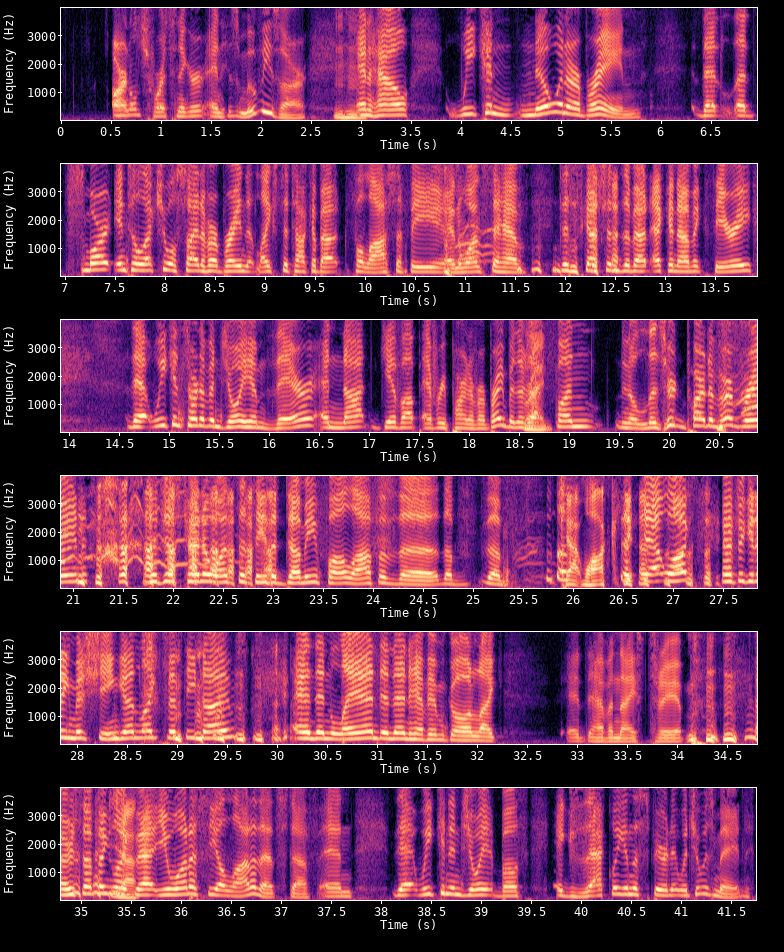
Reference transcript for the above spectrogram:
Arnold Schwarzenegger and his movies are, mm-hmm. and how we can know in our brain that that smart intellectual side of our brain that likes to talk about philosophy and wants to have discussions about economic theory that we can sort of enjoy him there and not give up every part of our brain but there's Right. that fun you know lizard part of our brain that just kind of wants to see the dummy fall off of the the the Catwalk. the yes. catwalk after getting machine gun like 50 times and then land and then have him go like "Eh, have a nice trip or something like that you want to see a lot of that stuff and that we can enjoy it both exactly in the spirit at which it was made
